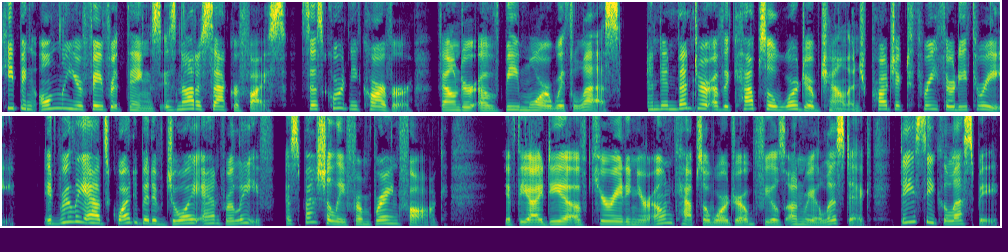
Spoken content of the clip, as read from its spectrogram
Keeping only your favorite things is not a sacrifice, says Courtney Carver, founder of Be More with Less and inventor of the Capsule Wardrobe Challenge Project 333. It really adds quite a bit of joy and relief, especially from brain fog. If the idea of curating your own capsule wardrobe feels unrealistic, Daisy Gillespie,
